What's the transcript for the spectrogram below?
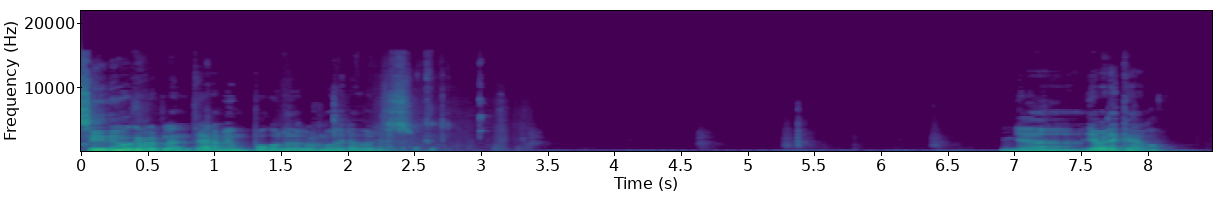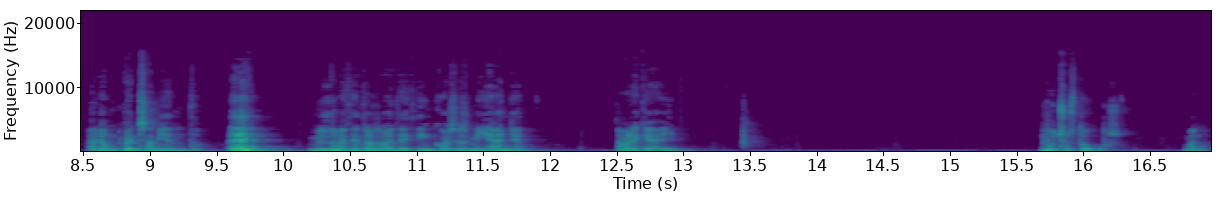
Sí, tengo que replantearme un poco lo de los moderadores. Ya, ya veré qué hago. Haré un pensamiento. ¡Eh! 1995, ese es mi año. A ver qué hay. Muchos tubos. Bueno.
